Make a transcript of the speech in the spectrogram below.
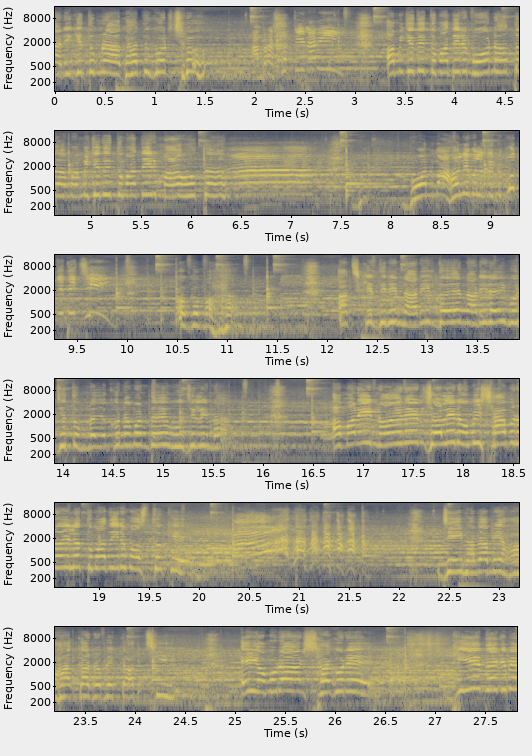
নারীকে তোমরা আঘাত করছ? আমরা সত্যি নারী। আমি যদি তোমাদের বোন হতাম আমি যদি তোমাদের মা হতাম। বোন মা হলে বলে তোকে বুদ্ধি দিচ্ছি। ওগো মা আজকের দিনে নারীর দয়া নারীরাই বোঝে তোমরা যখন আমার দয়া বুঝলে না। আমার এই নয়নের জলের অভিশাপ রইল তোমাদের মস্তকে। যেইভাবে আমি হাহাকার রবে কাঁদছি এই অমরার সাগরে গিয়ে দেখবে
